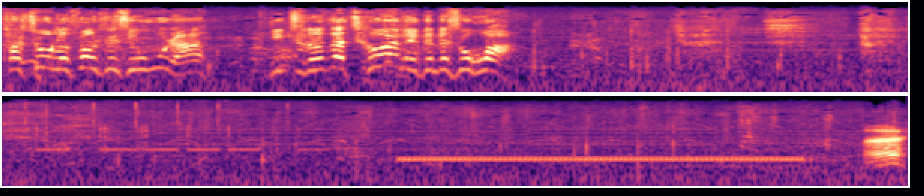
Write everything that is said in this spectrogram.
他受了放射性污染，你只能在车外面跟他说话。哎，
